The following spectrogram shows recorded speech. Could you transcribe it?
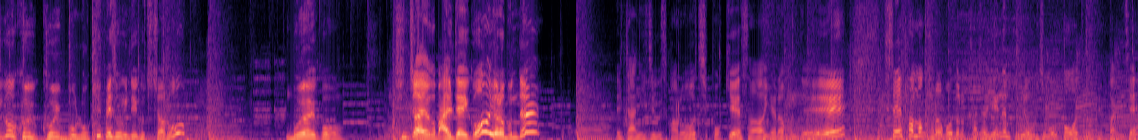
이거 거의 거의 뭐 로켓 배송인데 이거 진짜로? 뭐야 이거 진짜 이거 말돼 이거 여러분들? 일단 이 집에서 바로 집 복귀해서 여러분들 트랩 한번 걸어보도록 하죠 얘는 분명 우리 집 올 거거든요 백반 이제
